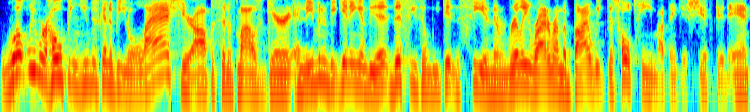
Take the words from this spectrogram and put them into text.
what we were hoping he was going to be last year, opposite of Myles Garrett, and even beginning in the this season we didn't see, and then really right around the bye week, this whole team I think has shifted, and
